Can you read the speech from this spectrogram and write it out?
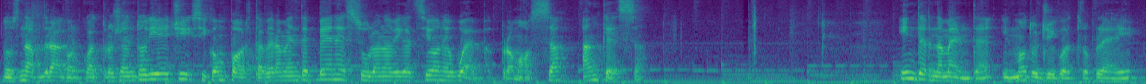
lo Snapdragon 410 si comporta veramente bene sulla navigazione web promossa anch'essa internamente il Moto G4 Play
